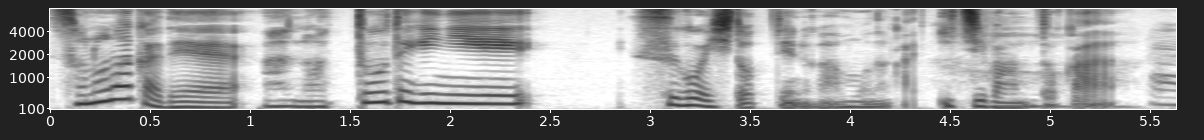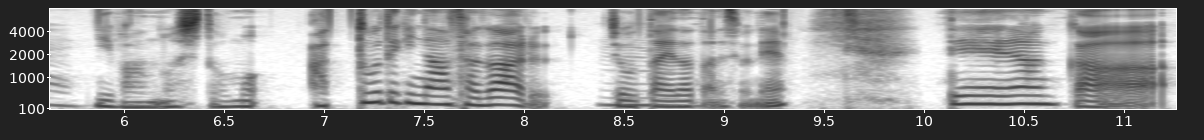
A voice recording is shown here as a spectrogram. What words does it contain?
その中で、あの、圧倒的にすごい人っていうのがもうなんか1番とか2番の人も圧倒的な差がある状態だったんですよね。で、なんか、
